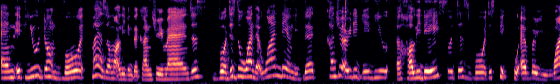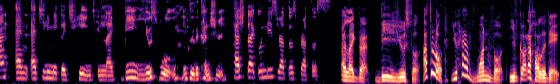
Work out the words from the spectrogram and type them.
And if you don't vote, might as well not live in the country, man. Just vote. Just do one. That one day only. The country already gave you a holiday, so just vote, just pick whoever you want and actually make a change in life. Be useful into the country. Hashtag undi seratus peratus. I like that. Be useful. After all, you have one vote. You've got a holiday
